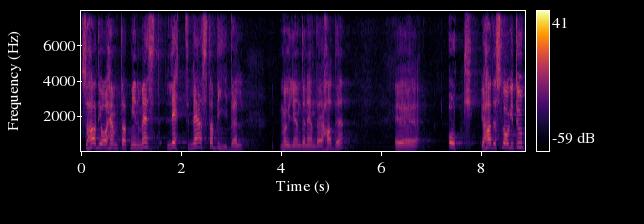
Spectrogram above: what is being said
så hade jag hämtat min mest lättlästa bibel, möjligen den enda jag hade. Eh, och jag hade slagit upp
